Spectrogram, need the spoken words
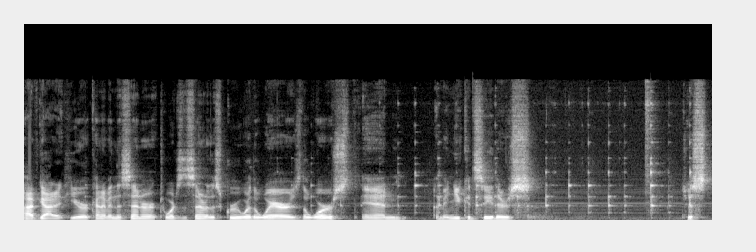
I've got it here kind of in the center, towards the center of the screw where the wear is the worst. And I mean, you could see there's just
